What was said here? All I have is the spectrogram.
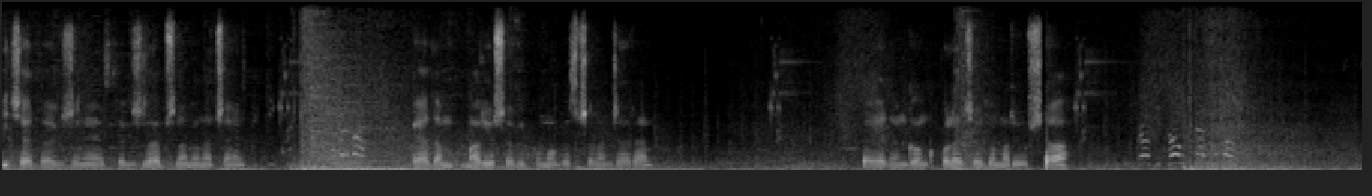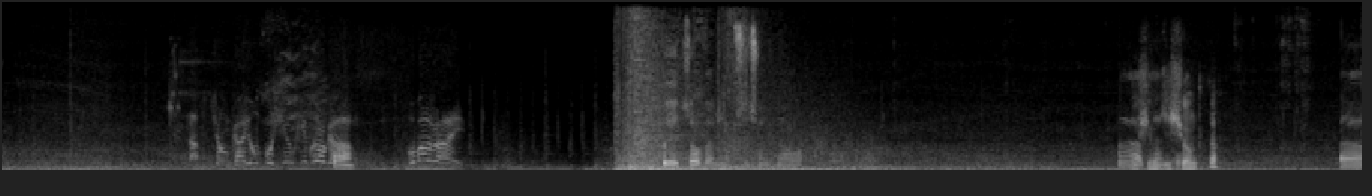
Idzie tak, że nie jest tak źle, przynajmniej na część. Ja dam Mariuszowi pomogę z Challengerem. To jeden gong poleciał do Mariusza. Wrogi czołg. Nadciągają posiłki A? wroga. Uważaj! Ty, co we mnie przyciągnęło? A, ten- Osiemdziesiątka? A,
